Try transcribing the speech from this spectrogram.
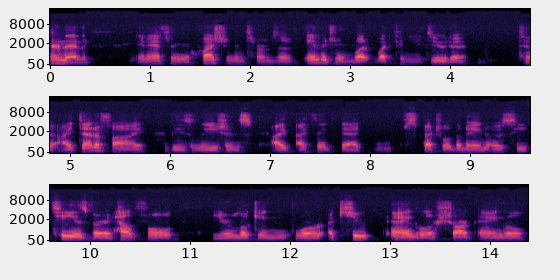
And then, in answering your question in terms of imaging, what what can you do to to identify these lesions? I, I think that spectral domain OCT is very helpful. You're looking for acute angle or sharp angle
